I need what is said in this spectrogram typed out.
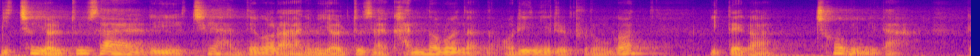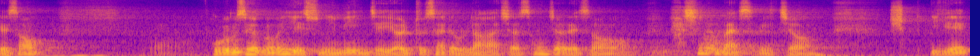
미처 12살이 채 안 되거나 아니면 12살 간 넘은 어린이를 부른 건 이때가 처음입니다. 그래서 어, 복음서에 보면 예수님이 이제 12살에 올라가셔 성전에서 하시는 말씀이 있죠. 슈- 이게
